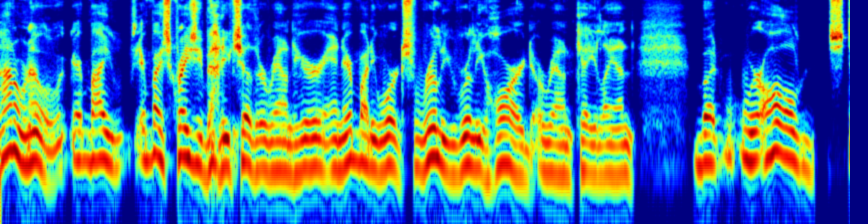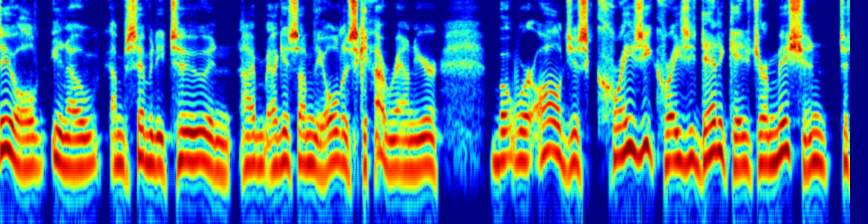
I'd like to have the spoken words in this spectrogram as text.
I don't know. Everybody everybody's crazy about each other around here, and everybody works really really hard around K land. but we're all still, you know, I'm 72 and I'm, I guess I'm the oldest guy around here, but we're all just crazy, crazy dedicated to our mission to,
